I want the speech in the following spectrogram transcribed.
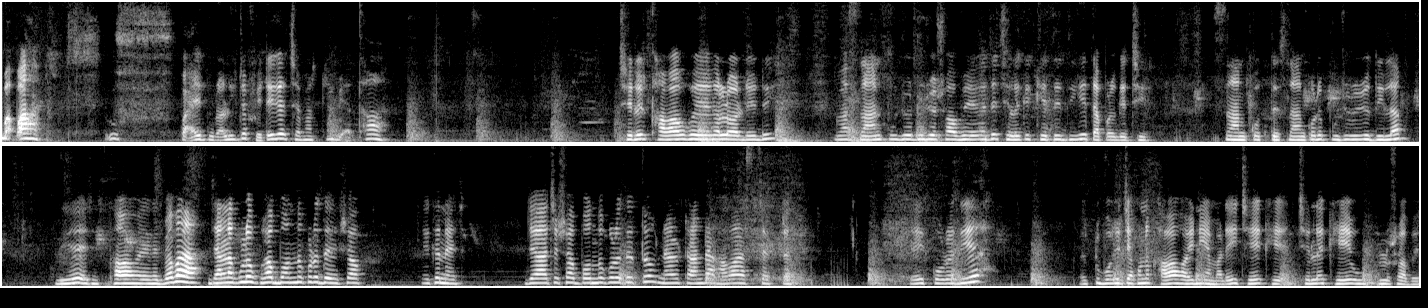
বাবা, উফ, পায়ের গোড়ালিটা ফেটে গেছে, আমার কি ব্যথা। ছেলের খাওয়াও হয়ে গেল অলরেডি আমার স্নান, পুজো টুজো সব হয়ে গেছে, ছেলেকে খেতে দিয়ে তারপর গেছি। স্নান করতে, স্নান করে পুজো টুজো দিলাম। দিয়ে খাওয়া হয়ে গেছে। বাবা, জানলাগুলো সব বন্ধ করে দে, সব। এখানে যা আছে সব বন্ধ করে দে তো, নাহলে ঠান্ডা হাওয়া আসছে একটা। এই করে দিয়ে একটু বসেছি এখনও খাওয়া হয়নি আমার। এই ছেলে খেয়ে ছেলে খেয়ে উঠল সবে।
